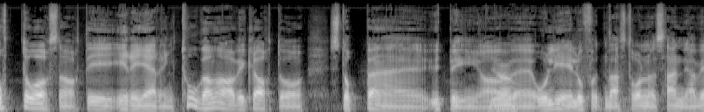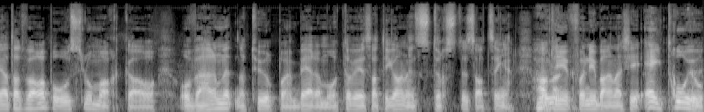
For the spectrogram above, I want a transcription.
åtte år snart i, i regjering. To ganger har vi klart å stoppe utbygging av ja. olje i Lofoten, Vesterålen og Senja. Vi har tatt vare på Oslomarka og, og, vernet natur på en bedre måte. Og vi har satt i gang den største satsingen på fornybar energi. Jeg tror jo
